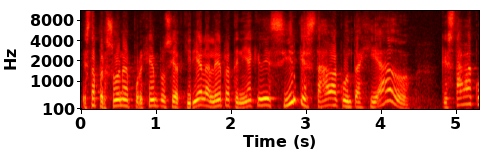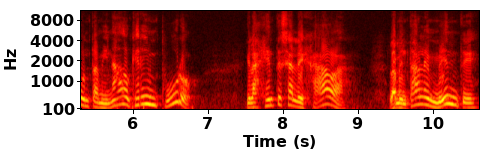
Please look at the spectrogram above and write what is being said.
esta persona, por ejemplo, si adquiría la lepra, tenía que decir que estaba contagiado, que estaba contaminado, que era impuro. Y la gente se alejaba. Lamentablemente,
